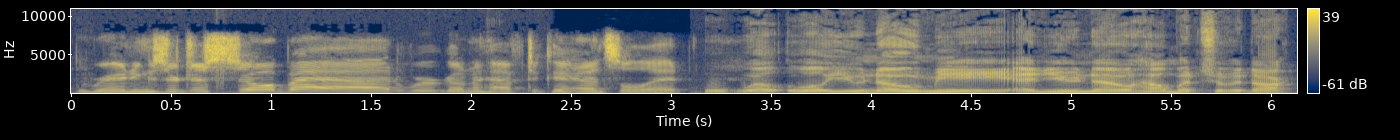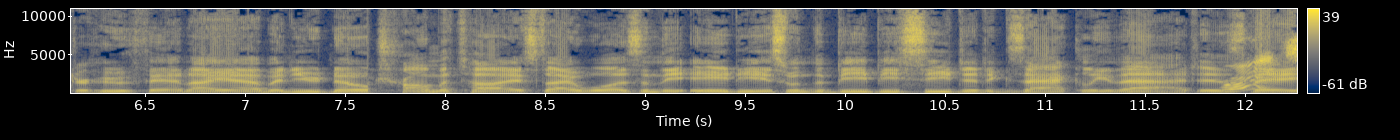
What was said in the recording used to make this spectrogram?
the ratings are just so bad, we're gonna have to cancel it. Well, well, you know me, and you know how much of a Doctor Who fan I am, and you know how traumatized I was in the '80s when the BBC did exactly that. Is Right.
